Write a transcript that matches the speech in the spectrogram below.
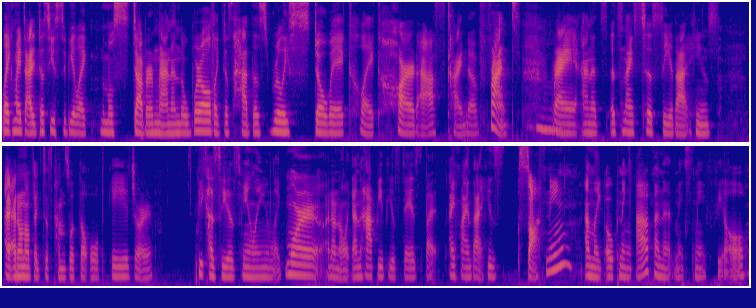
like my dad just used to be like the most stubborn man in the world like just had this really stoic like hard ass kind of front mm. right and it's it's nice to see that he's I, I don't know if it just comes with the old age or because he is feeling like more i don't know like unhappy these days but i find that he's softening and like opening up and it makes me feel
